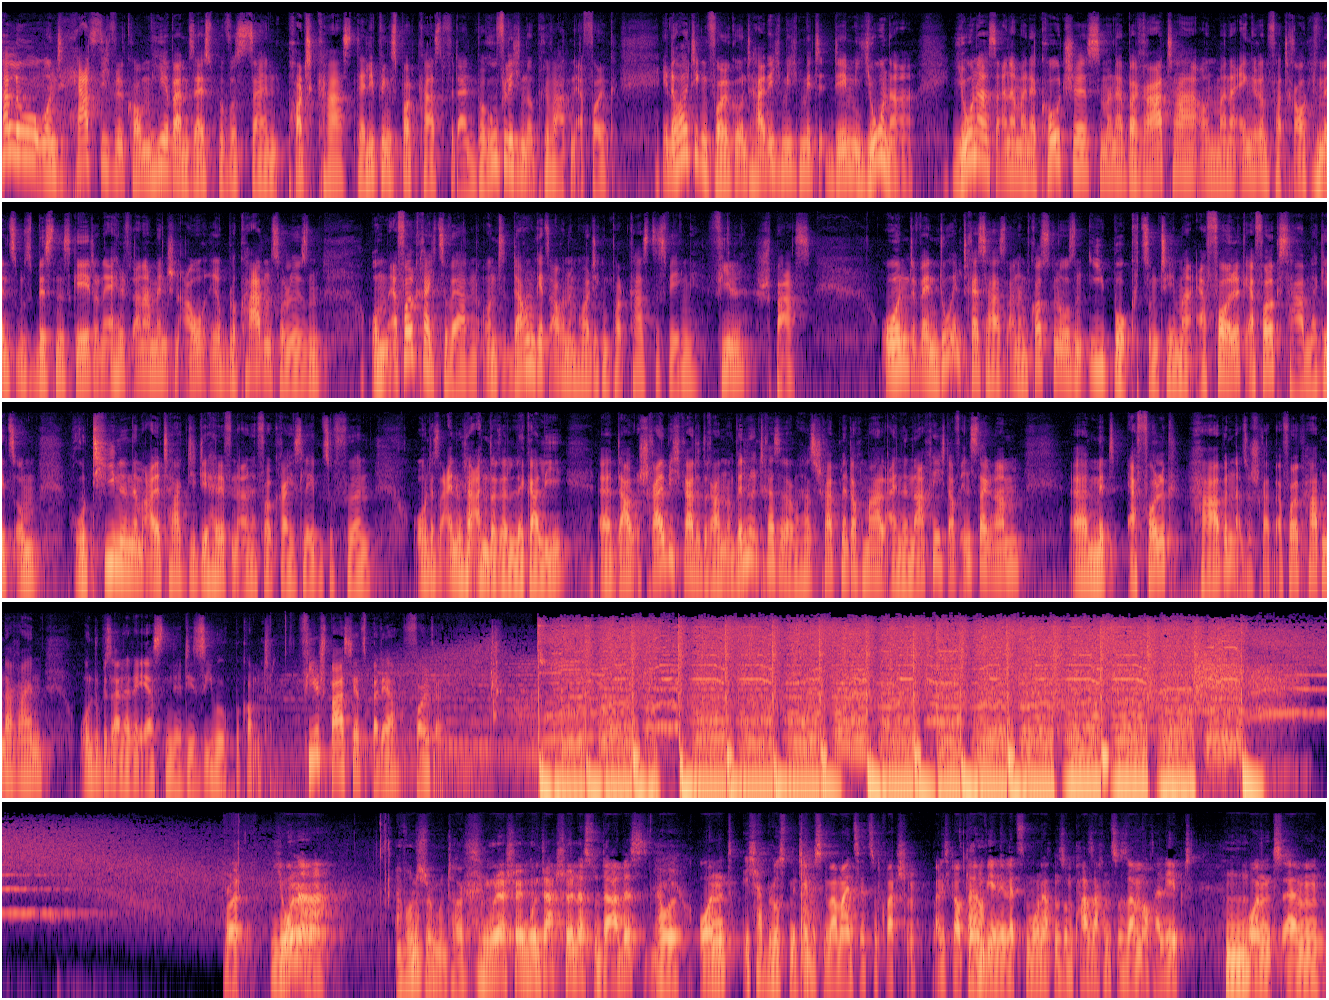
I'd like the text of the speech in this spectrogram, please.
Hallo und herzlich willkommen hier beim Selbstbewusstsein Podcast, der Lieblingspodcast für deinen beruflichen und privaten Erfolg. In der heutigen Folge unterhalte ich mich mit dem Jona. Jona ist einer meiner Coaches, meiner Berater und meiner engeren Vertrauten, wenn es ums Business geht und er hilft anderen Menschen auch, ihre Blockaden zu lösen, um erfolgreich zu werden. Und darum geht es auch in dem heutigen Podcast, deswegen viel Spaß. Und wenn du Interesse hast an einem kostenlosen E-Book zum Thema Erfolg, Erfolgshaben, da geht es um Routinen im Alltag, die dir helfen, ein erfolgreiches Leben zu führen und das ein oder andere Leckerli, äh, da schreibe ich gerade dran. Und wenn du Interesse daran hast, schreib mir doch mal eine Nachricht auf Instagram äh, mit Erfolg haben, also schreib Erfolg haben da rein und du bist einer der Ersten, der dieses E-Book bekommt. Viel Spaß jetzt bei der Folge. Right. Jona. Einen wunderschönen guten Tag. Einen wunderschönen guten Tag. Schön, dass du da bist. Jawohl. Und ich habe Lust, mit dir ein bisschen über Mindset zu quatschen. Weil ich glaube, da Gerne. haben wir in den letzten Monaten so ein paar Sachen zusammen auch erlebt. Und ähm,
